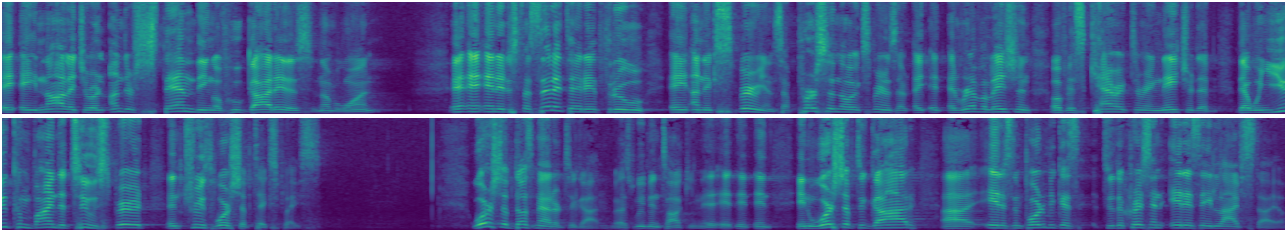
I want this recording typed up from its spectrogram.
a, a knowledge or an understanding of who God is, number one. And, and it is facilitated through a, an experience, a personal experience, a, a, a, revelation of his character and nature that, that when you combine the two, spirit and truth worship takes place. Worship does matter to God, as we've been talking. It, it, in, in worship to God, uh, it is important because to the Christian, it is a lifestyle.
